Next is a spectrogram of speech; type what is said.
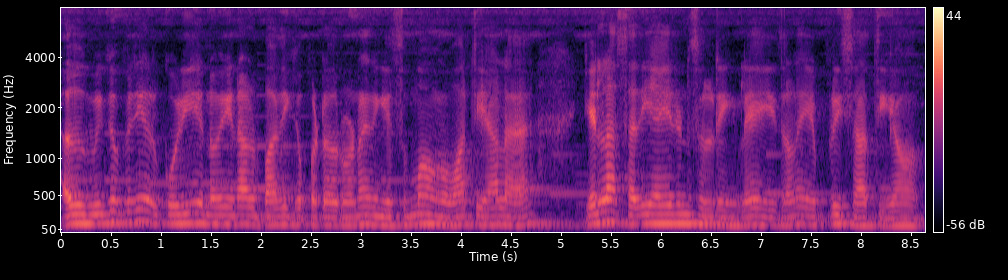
அது மிகப்பெரிய ஒரு கொடிய நோயினால் பாதிக்கப்பட்டவருன்னா நீங்கள் சும்மா அவங்க வார்த்தையால் எல்லாம் சரியாயிருன்னு சொல்கிறீங்களே இதெல்லாம் எப்படி சாத்தியம்?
